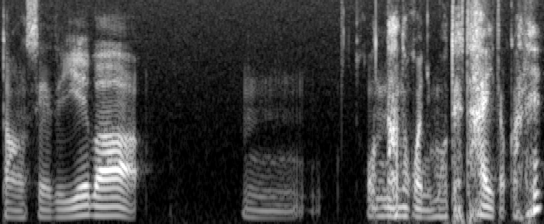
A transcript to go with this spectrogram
男性で言えば、うん、女の子にモテたいとかね。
